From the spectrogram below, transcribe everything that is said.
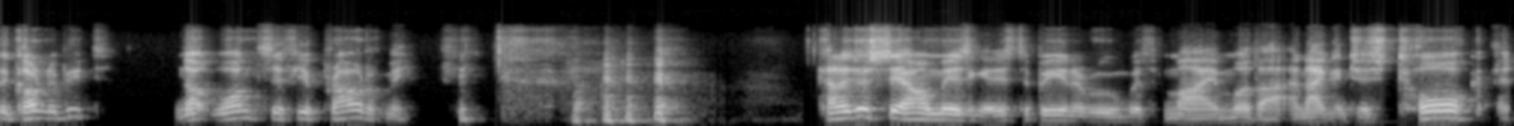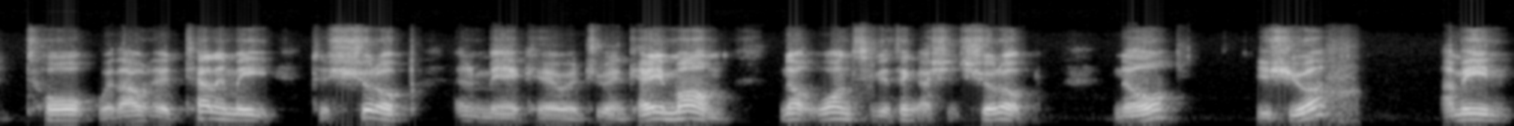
to contribute? Not once if you're proud of me. Can I just say how amazing it is to be in a room with my mother and I can just talk and talk without her telling me to shut up and make her a drink? Hey, mom, not once if you think I should shut up. No? You sure? I mean,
